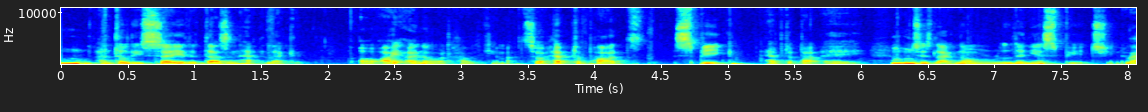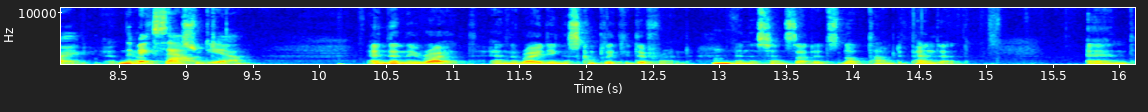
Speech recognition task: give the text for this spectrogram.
Mhm. until you say it, it doesn't have like. Oh, I, I know what how it came out. So heptapods speak heptapod A, which is like normal linear speech. You know, Mm-hmm. Right. They make sound, yeah. And then they write, and the writing is completely different Mhm. in the sense that it's not time dependent. And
